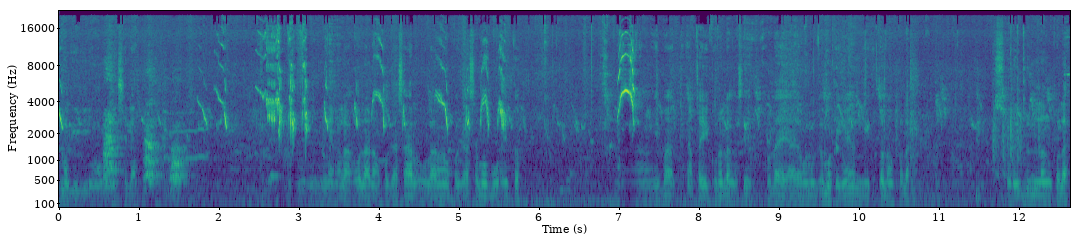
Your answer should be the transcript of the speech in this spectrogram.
magiging okay na sila. Wala, wala nang pag-asa, wala nang pag-asa mabuhay ito. Ang iba, tinatay ko na lang kasi wala eh, ayaw ko magamot eh. Ngayon, ito lang pala. Sorry dun lang pala.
